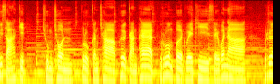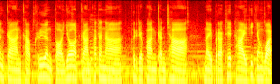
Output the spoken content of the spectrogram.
วิสาหกิจ ชุมชน ปลูกกัญชาเพื่อการแพทย์ ร่วมเปิดเวทีเสวนา เรื่องการขับเคลื่อนต่อยอดการพัฒนา ผลิตภัณฑ์กัญชา ในประเทศไทยที่จังหวัด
